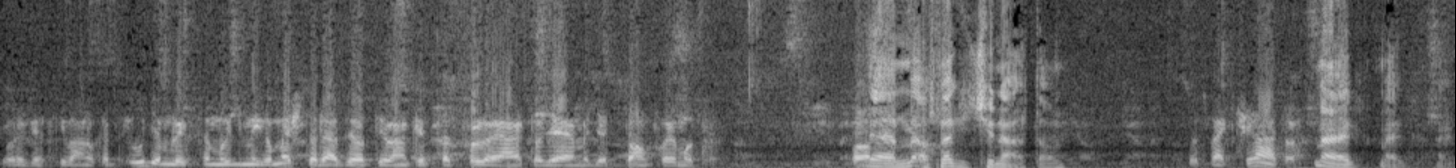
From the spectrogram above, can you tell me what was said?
Jó reggelt kívánok! Hát úgy emlékszem, hogy még a Mesterázi Attilánk egyszer fölajánlt, hogy elmegy egy tanfolyamot. Nem, azt meg is csináltam. Ezt megcsinálta? Meg, meg, meg.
